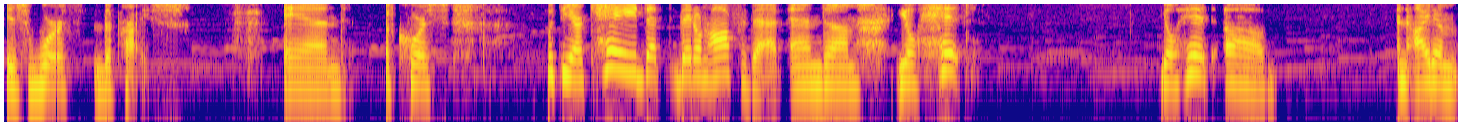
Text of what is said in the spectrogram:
is worth the price. And of course, with the arcade that they don't offer that. And um, you'll hit you'll hit um, an item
